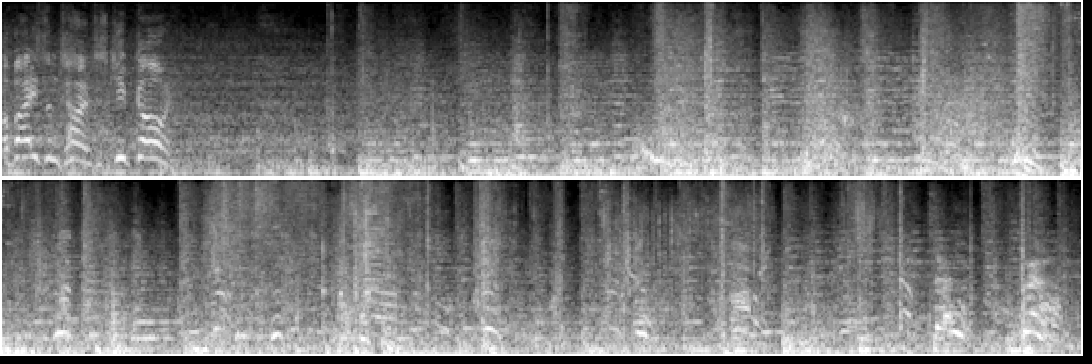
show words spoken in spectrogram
I'll buy you some time. Just keep going. Damn!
